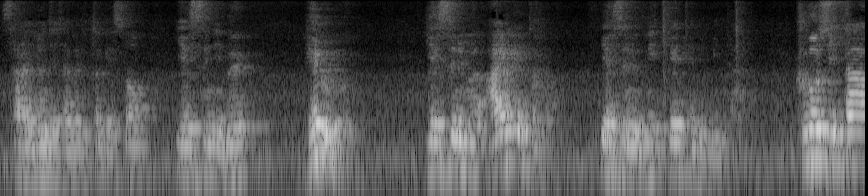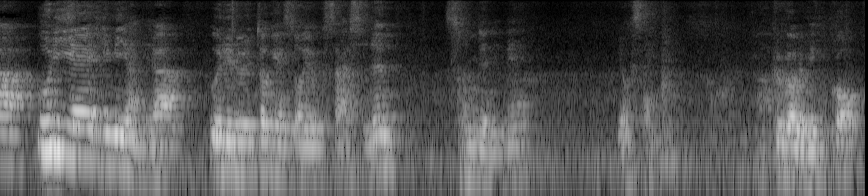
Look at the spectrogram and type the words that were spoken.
사랑 현재자매를 통해서 예수님을 배우고 예수님을 알게 되고 예수님을 믿게 됩니다. 그것이 다 우리의 힘이 아니라 우리를 통해서 역사하시는 선녀님의 역사입니다. 그걸 믿고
